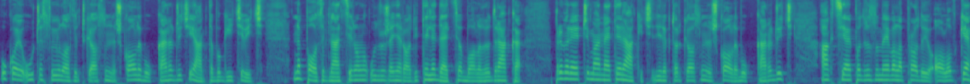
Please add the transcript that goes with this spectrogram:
u kojoj učestvuju Lozničke osnovne škole Vuk Karadžić i Anta Bogićević. Na poziv Nacionalnog udruženja roditelja dece obolele od raka. Prema rečima Anete Rakić, direktorke osnovne škole Vuk Karadžić, akcija je podrazumevala prodaju olovke,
